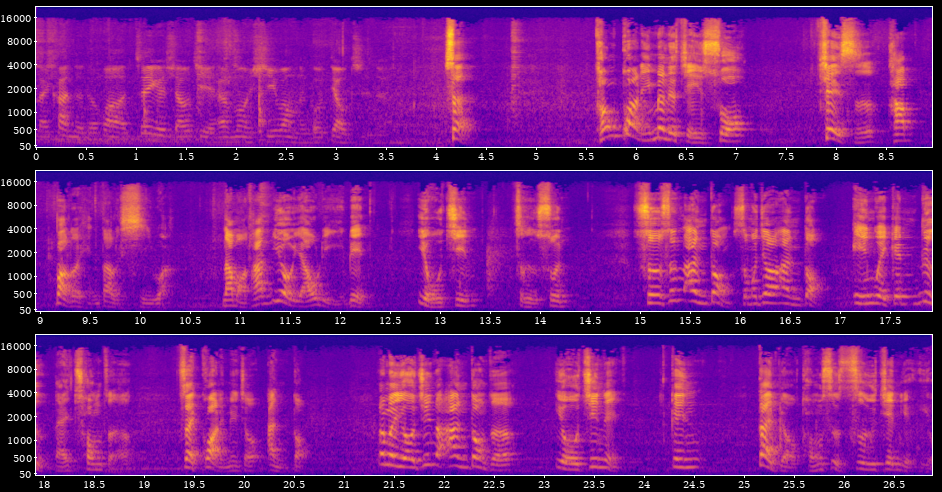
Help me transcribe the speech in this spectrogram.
来看的的话，这个小姐还有没有希望能够调职呢？是，从卦里面的解说，确实他抱着很大的希望。那么他六爻里面有金。子孙，子孙暗动，什么叫暗动？因为跟日来冲着，在卦里面叫暗动。那么有金的暗动的有金呢，跟代表同事之间的友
